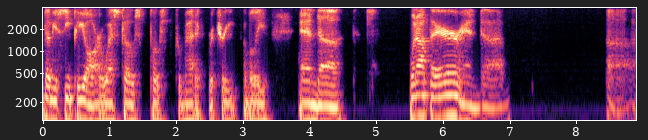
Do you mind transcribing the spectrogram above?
WCPR, West Coast Post Traumatic Retreat, I believe, and uh, went out there and uh, uh,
